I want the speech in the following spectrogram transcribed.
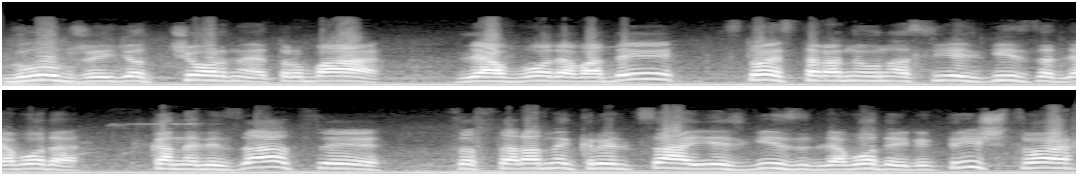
глубже идет черная труба для ввода воды. С той стороны у нас есть гильза для ввода канализации. Со стороны крыльца есть гильзы для ввода электричества.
